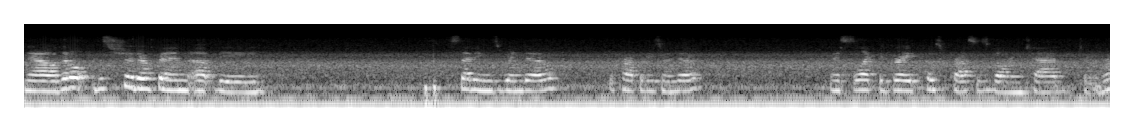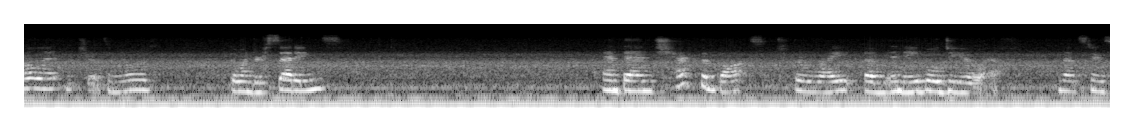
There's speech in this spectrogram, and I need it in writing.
Now that'll this should open up the settings window, the properties window. To select the gray post process volume tab to enroll it, make sure it's enrolled. Go under settings. And then check the box to the right of enable DOF. That stands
